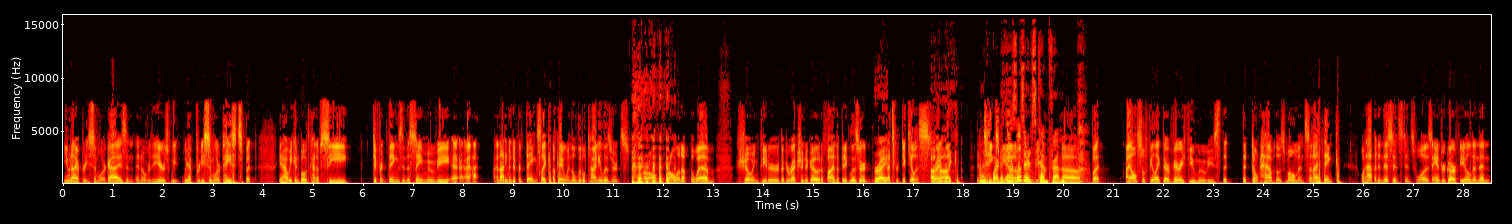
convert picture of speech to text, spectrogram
you and I are pretty similar guys, and, and over the years we, we have pretty similar tastes. But you know how we can both kind of see different things in the same movie. I, I, not even different things. Like okay, when the little tiny lizards are all crawling up the web, showing Peter the direction to go to find the big lizard. Right. That's ridiculous. Uh-huh. Right. Like it takes where did me these out of lizards the come from? Uh, but I also feel like there are very few movies that that don't have those moments, and I think what happened in this instance was Andrew Garfield, and then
